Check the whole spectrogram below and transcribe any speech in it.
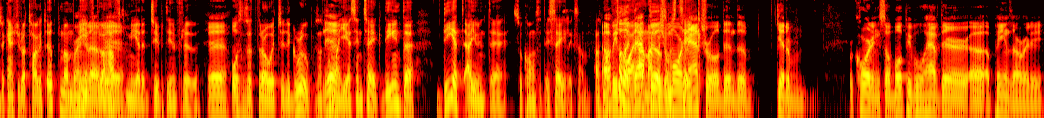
så kanske du har tagit upp någon. Bring beef up, du har yeah. haft med typ din fru och sen så throw it to the group, så får Yeah. man ge sin take. Det är ju inte, det är ju inte så konstigt i sig. Liksom. Att man I vill feel ha like en annan feels more take. natural than to get a recording so both people who have their uh, opinions already.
